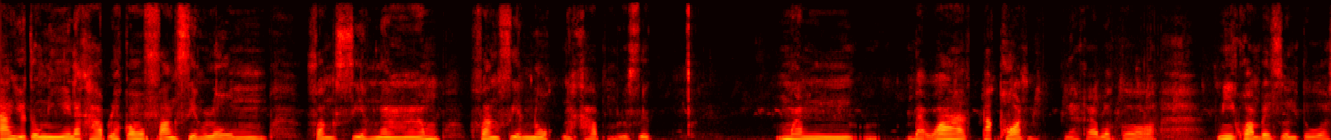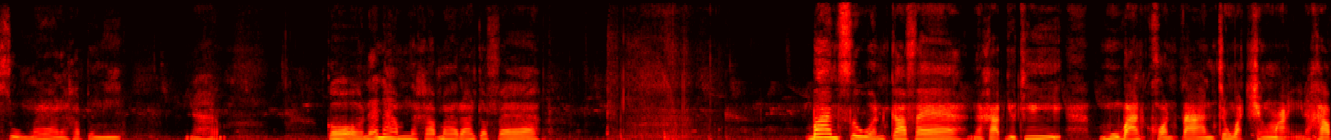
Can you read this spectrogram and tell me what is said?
นั่งอยู่ตรงนี้นะครับ แล้วก็ฟังเสียงลม ฟังเสียงน้ำฟังเสียงนกนะครับ รู้สึก มันแบบว่าพักผ่อนนะครับ แล้วก็มีความเป็นส่วนตัวสูงมากนะครับ ตรงนี้นะครับ ก็แนะนำนะครับมาร้านกาแฟ บ้านสวนกาแฟนะครับ อยู่ที่หมู่บ้านขอนตาลจังหวัดเชียงใหม่นะครับ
